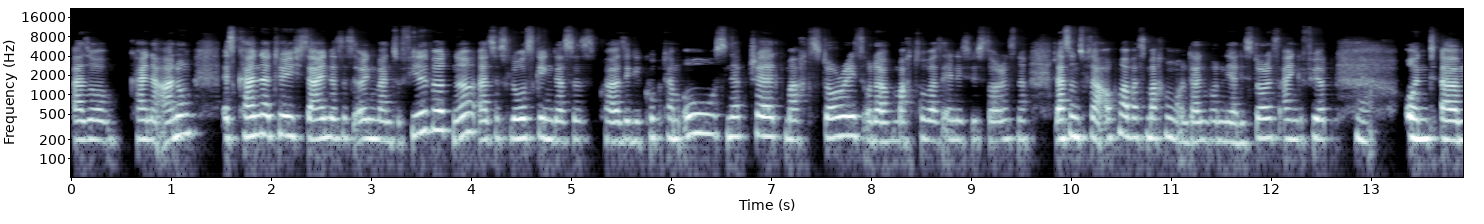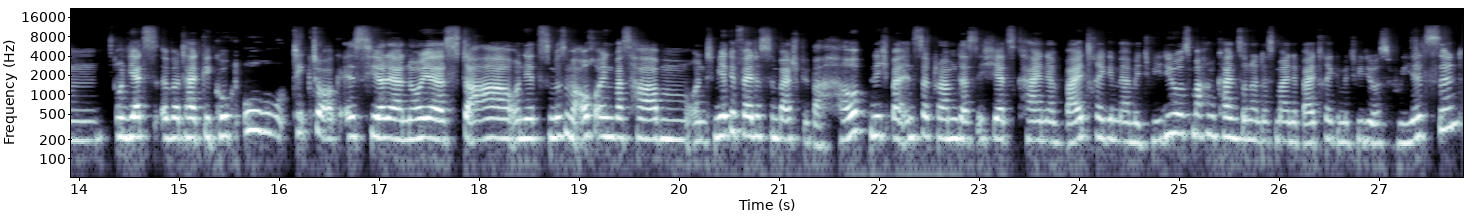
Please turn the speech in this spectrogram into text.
also keine Ahnung. Es kann natürlich sein, dass es irgendwann zu viel wird. Ne? Als es losging, dass es quasi geguckt haben, oh, Snapchat macht Stories oder macht sowas ähnliches wie Stories. Ne? Lass uns da auch mal was machen. Und dann wurden ja die Stories eingeführt. Ja. Und, ähm, und jetzt wird halt geguckt, oh, TikTok ist hier der neue Star und jetzt müssen wir auch irgendwas haben. Und mir gefällt es zum Beispiel überhaupt nicht bei Instagram, dass ich jetzt keine Beiträge mehr mit Videos machen kann, sondern dass meine Beiträge mit Videos Reels sind.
